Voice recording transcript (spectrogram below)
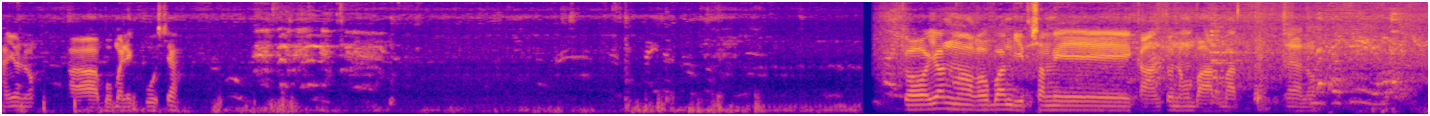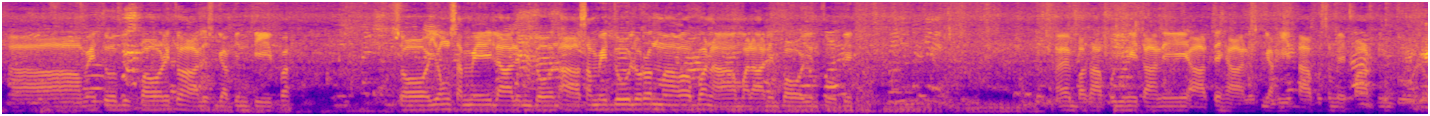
ayun oh, ah, bumalik po siya. So, yun mga kauban dito sa may kanto ng Barmat. Ayan o. Ah, may tubig pa rito, halos gabinti pa. So, yung sa may lalim doon, ah, sa may dulo ron mga kauban, ah, malalim pa ho yung tubig. Ayun, basa po yung hita ni ate, halos gahita po sa may parking dulo.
